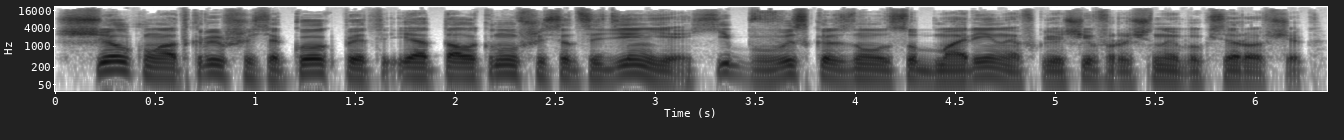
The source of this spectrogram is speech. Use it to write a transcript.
Щелкнул открывшийся кокпит, и, оттолкнувшись от сиденья, Хип выскользнул из субмарины, включив ручной буксировщик.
